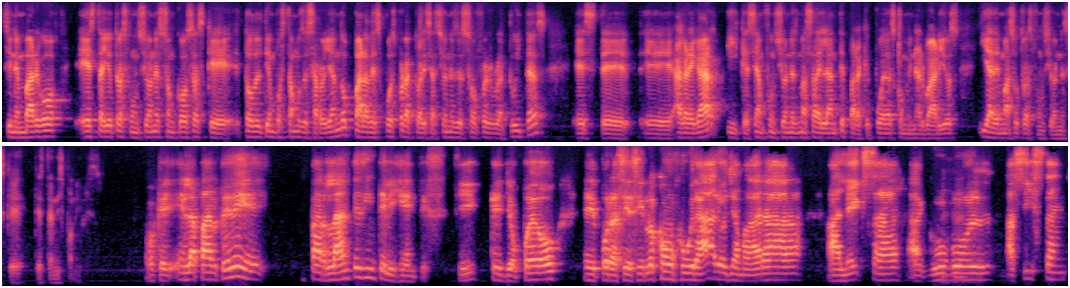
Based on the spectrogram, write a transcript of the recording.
sin embargo, esta y otras funciones son cosas que todo el tiempo estamos desarrollando para después por actualizaciones de software gratuitas este, eh, agregar y que sean funciones más adelante para que puedas combinar varios y además otras funciones que, estén disponibles. Ok, en la parte de parlantes inteligentes, ¿sí? que yo puedo, eh, por así decirlo, conjurar o llamar a Alexa, a Google Assistant.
